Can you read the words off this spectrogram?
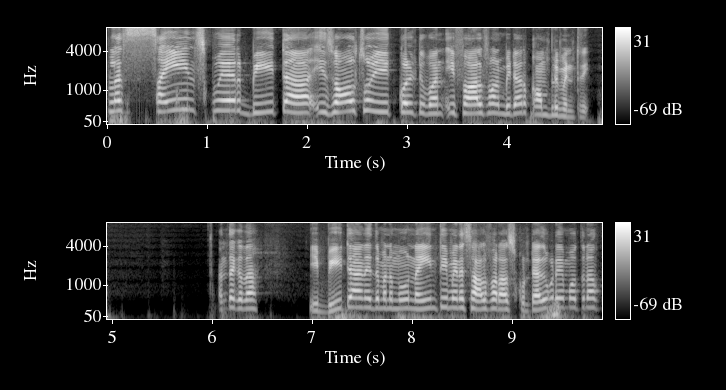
plus sine square beta is also equal to 1 if alpha and beta are complementary అంతే కదా ఈ బీటా అనేది మనము నైంటీ మైనస్ ఆల్ఫా రాసుకుంటే అది కూడా ఏమవుతుంది నాకు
